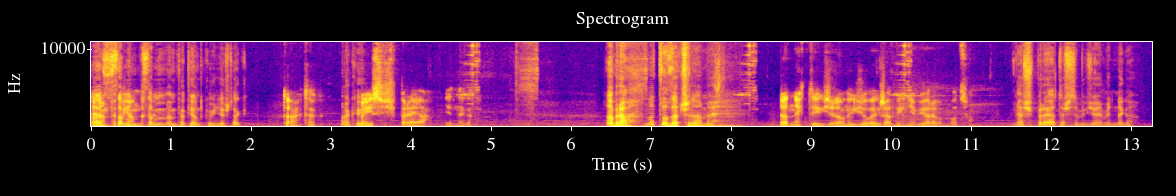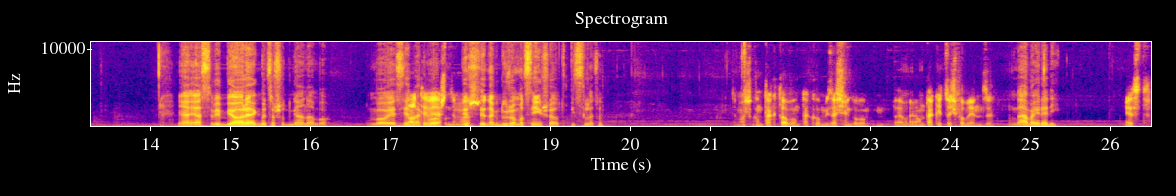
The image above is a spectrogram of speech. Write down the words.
Ja Ale z samym, MP5. samym MP5 widzisz, tak? Tak, tak. Okej. No i spraya jednego. Dobra, no to zaczynamy. Żadnych tych zielonych ziółek, żadnych nie biorę, bo po co? Ja spraya też sobie wziąłem jednego. Nie, ja sobie biorę jakby co shotguna, bo... Bo jest No, jednak, ty mo- wiesz, ty jest masz- jednak dużo mocniejszy od pistoletu. Ty masz kontaktową taką i zasięgową. Ja mam takie coś pomiędzy. Dawaj, ready. Jest.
